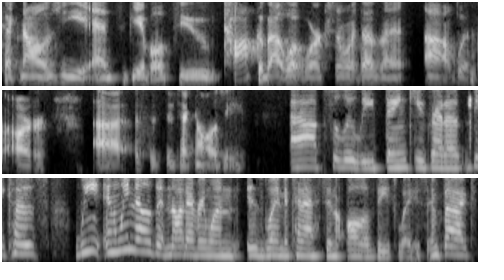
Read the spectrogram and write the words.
technology and to be able to talk about what works or what doesn't uh, with our uh, assistive technology. Absolutely. Thank you, Greta. Because we, and we know that not everyone is going to connect in all of these ways. In fact,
